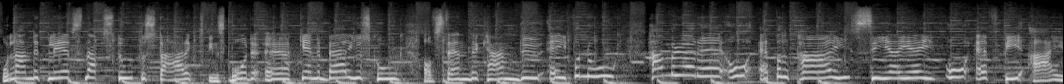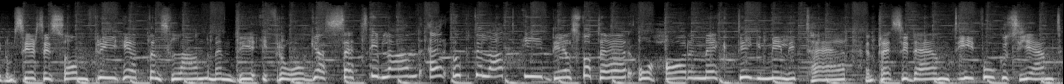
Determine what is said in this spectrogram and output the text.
och landet blev snabbt stort och starkt. Finns både öken, berg och skog. Av stränder kan du ej få nog hamburgare och apple pie. CIA och FBI, de ser sig som frihetens land men det ifrågasätts ibland. Är uppdelat i delstater och har en mäktig militär. En president i fokus jämt.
